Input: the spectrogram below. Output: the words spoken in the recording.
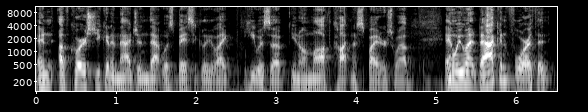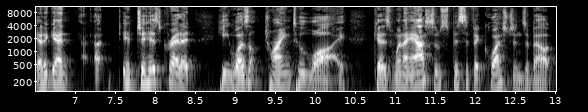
And of course, you can imagine that was basically like he was a you know a moth caught in a spider's web. And we went back and forth. And, and again, uh, to his credit, he wasn't trying to lie because when I asked him specific questions about,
